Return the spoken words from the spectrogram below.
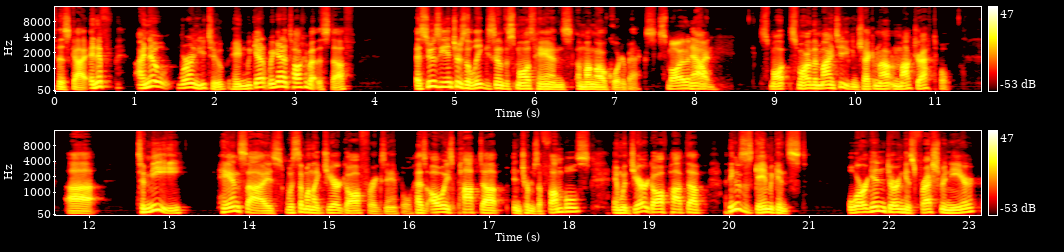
to this guy. And if I know we're on YouTube and we got we got to talk about this stuff. As soon as he enters the league, he's gonna have the smallest hands among all quarterbacks Smaller than Now- mine. small smaller than mine too. You can check him out in mock draftable. Uh, to me, hand size with someone like Jared Goff, for example, has always popped up in terms of fumbles. And with Jared Goff popped up, I think it was this game against Oregon during his freshman year,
